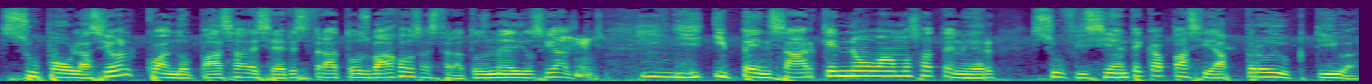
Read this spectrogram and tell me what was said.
su población cuando pasa de ser estratos bajos a estratos medios y altos. Y, y pensar que no vamos a tener suficiente capacidad productiva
